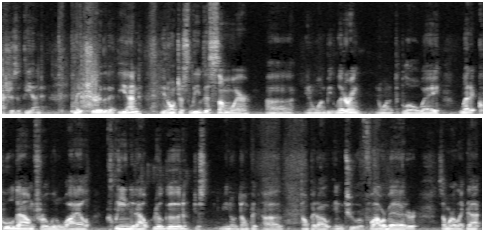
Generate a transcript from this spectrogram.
ashes at the end. Make sure that at the end, you don't just leave this somewhere. Uh, you don't want to be littering. You don't want it to blow away. Let it cool down for a little while clean it out real good. Just you know, dump it, uh, dump it out into a flower bed or somewhere like that,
